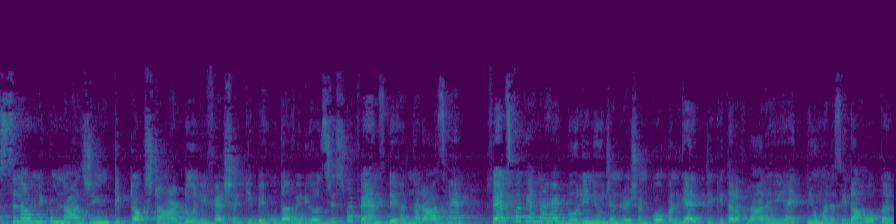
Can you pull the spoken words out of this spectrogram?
वालेकुम नाजरीन, टिकटॉक स्टार डोली फ़ैशन की बेहुदा वीडियोस जिसमें फैंस बेहद नाराज़ हैं। फैंस का कहना है, डोली न्यू जनरेशन को वलगैरिटी की तरफ़ ला रही है। इतनी उम्र सीधा होकर,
